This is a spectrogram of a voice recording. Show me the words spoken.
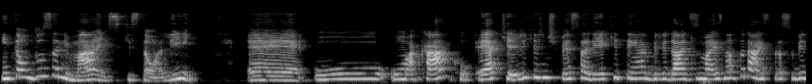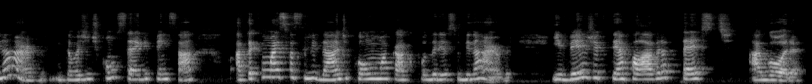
Então, dos animais que estão ali, é, o, o, macaco é aquele que a gente pensaria que tem habilidades mais naturais para subir na árvore. Então, a gente consegue pensar até com mais facilidade como o macaco poderia subir na árvore. E veja que tem a palavra teste agora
